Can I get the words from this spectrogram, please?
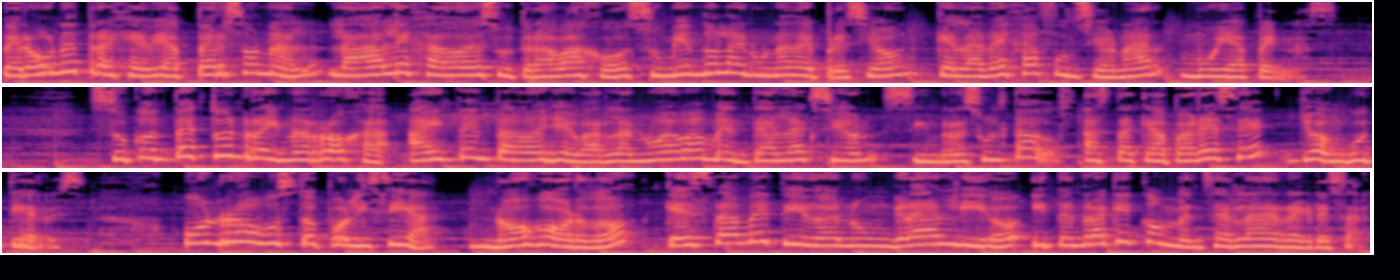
pero una tragedia personal la ha alejado de su trabajo, sumiéndola en una depresión que la deja funcionar muy apenas. Su contacto en Reina Roja ha intentado llevarla nuevamente a la acción sin resultados, hasta que aparece John Gutiérrez, un robusto policía, no gordo, que está metido en un gran lío y tendrá que convencerla de regresar,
